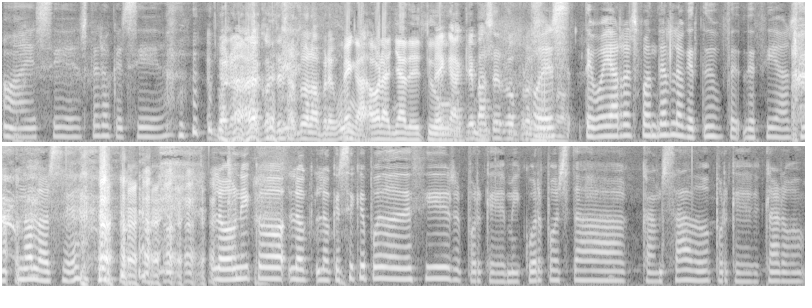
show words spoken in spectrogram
Ay, sí, espero que sí. Bueno, ahora contesta toda la pregunta. Venga, ahora añade tú. Venga, ¿qué va a ser lo próximo? Pues te voy a responder lo que tú decías. No, lo sé. lo único, lo, lo, que sí que puedo decir, porque mi cuerpo está cansado, porque claro,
